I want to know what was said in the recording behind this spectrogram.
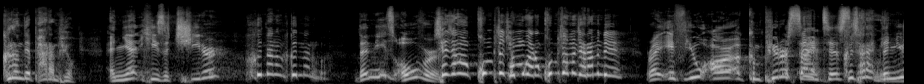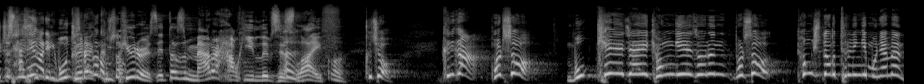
그런데 바람표. and yet he's a cheater. 끝나는 거 끝나는 거야. Then he's over. 세상은 컴퓨터 전문가는 컴퓨터만 잘하면 돼. Right? If you are a computer scientist, 그 사람이 then you just need to be good at computers. It doesn't matter how he lives his life. 어, 그렇죠. 그러니까 벌써 목회자의 경계에서는 벌써 평신도가 틀린 게 뭐냐면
